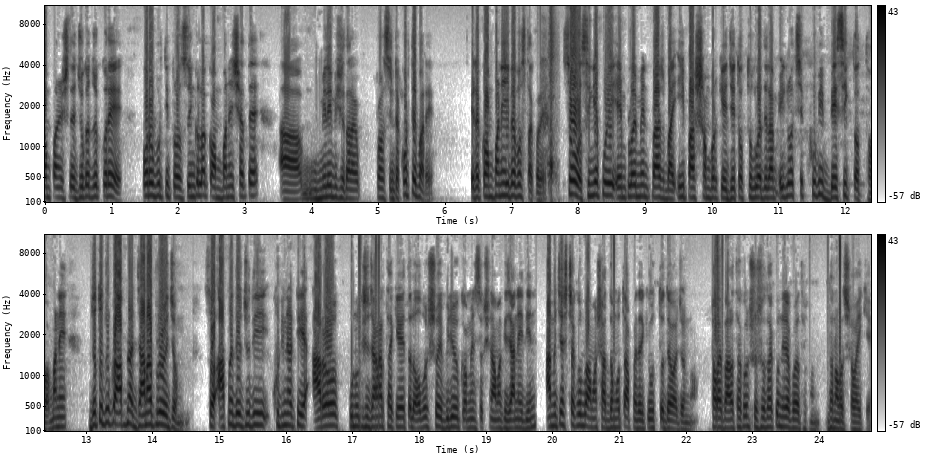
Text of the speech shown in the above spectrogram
কোম্পানির সাথে যোগাযোগ করে পরবর্তী প্রসেসিংগুলো কোম্পানির সাথে মিলেমিশে তারা প্রসেসিংটা করতে পারে। এটা কোম্পানি এই ব্যবস্থা করে। সো সিঙ্গাপুরে এমপ্লয়মেন্ট পাস বা ই পাস সম্পর্কে যে তথ্যগুলো দিলাম, এগুলো হচ্ছে খুবই বেসিক তথ্য। মানে যতটুকু আপনার জানা প্রয়োজন। সো আপনাদের যদি খুঁটিনাটি আরও কোনো কিছু জানার থাকে, তাহলে অবশ্যই ভিডিও কমেন্ট সেকশনে আমাকে জানিয়ে দিন। আমি চেষ্টা করব আমার সাধ্যমতো আপনাদেরকে উত্তর দেওয়ার জন্য। সবাই ভালো থাকুন, সুস্থ থাকুন, নিরাপদে থাকুন। ধন্যবাদ সবাইকে।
